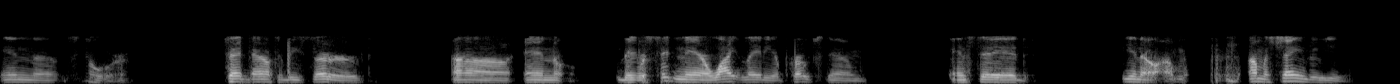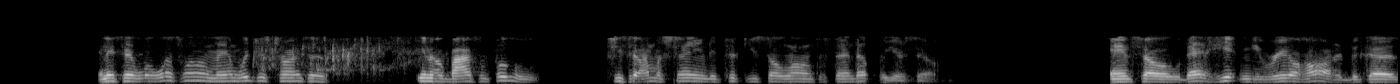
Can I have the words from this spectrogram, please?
in the store, sat down to be served, uh, and they were sitting there. A white lady approached them and said, "You know, I'm I'm ashamed of you." And they said, "Well, what's wrong, man? We're just trying to, you know, buy some food." She said, "I'm ashamed it took you so long to stand up for yourself." And so that hit me real hard because,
